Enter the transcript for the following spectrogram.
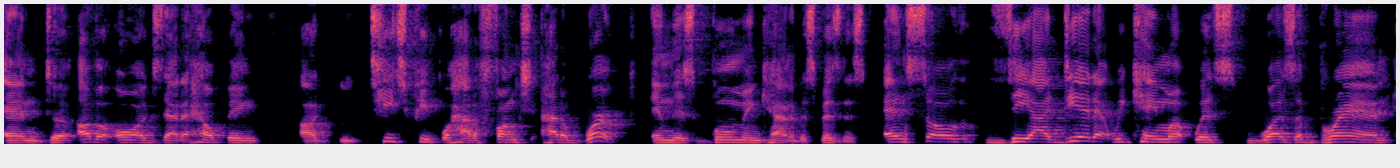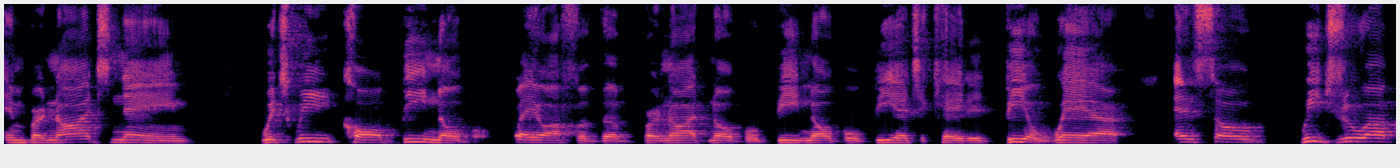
and uh, other orgs that are helping uh, teach people how to function, how to work in this booming cannabis business. And so the idea that we came up with was a brand in Bernard's name, which we call Be Noble, play off of the Bernard Noble, Be Noble, Be Educated, Be Aware. And so we drew up,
